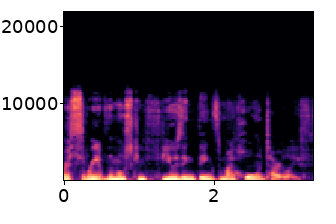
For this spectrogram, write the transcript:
are three of the most confusing things in my whole entire life.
